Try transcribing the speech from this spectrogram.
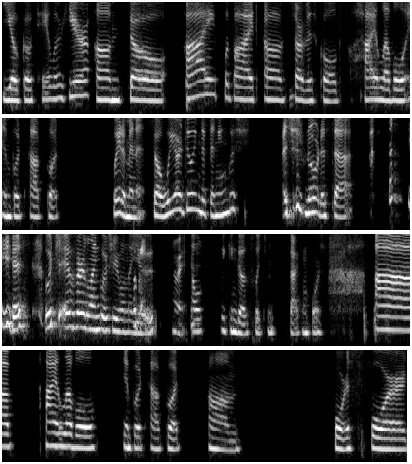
Yoko Taylor here. Um, so, I provide a service called High Level Input Output. Wait a minute. So, we are doing this in English? I just noticed that. yes, whichever language you want to okay. use. All right. I'll, we can go switch back and forth. Uh, high level input output um, course for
